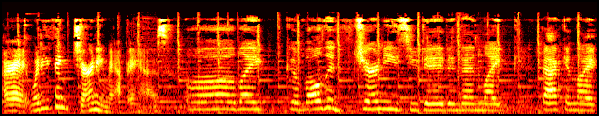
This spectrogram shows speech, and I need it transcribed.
All right, what do you think journey mapping is? Uh, like of all the journeys you did, and then like back in like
